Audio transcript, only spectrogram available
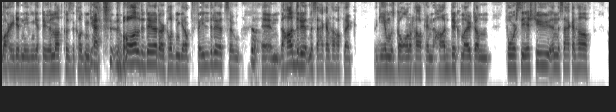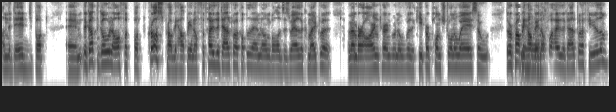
Maghery didn't even get doing that because they couldn't get the ball to do it or couldn't get up the field to do it. So um, they had to do it in the second half. Like the game was gone at half time. They had to come out and force the issue in the second half, and they did. But um, they got the goal off it, but Cross probably happy enough with how they dealt with a couple of them long balls as well. They come out with. Remember, Aaron turned one over, the keeper punched one away, so they were probably yeah. happy enough with how they dealt with a few of them.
